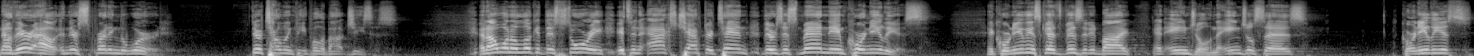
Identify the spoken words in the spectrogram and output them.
now they're out and they're spreading the word. They're telling people about Jesus. And I want to look at this story. It's in Acts chapter 10. There's this man named Cornelius. And Cornelius gets visited by an angel. And the angel says, Cornelius,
